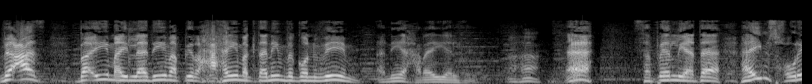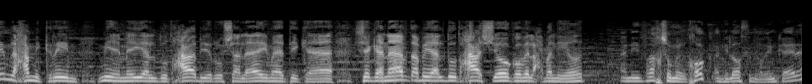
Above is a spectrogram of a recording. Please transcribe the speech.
ואז באים הילדים הפרחחים הקטנים וגונבים. אני אחראי על זה. אהה. ספר לי אתה, האם זכורים לך מקרים מימי ילדותך בירושלים העתיקה, שגנבת בילדותך שוקו ולחמניות? אני אזרח שומר חוק, אני לא עושה דברים כאלה.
